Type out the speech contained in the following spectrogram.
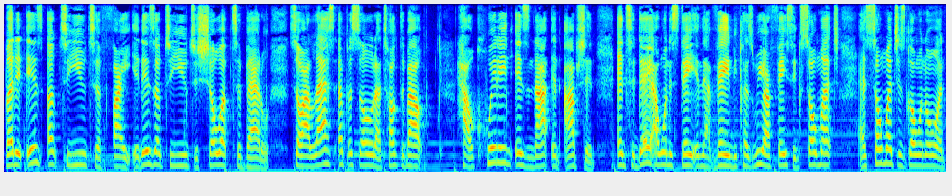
but it is up to you to fight. It is up to you to show up to battle. So, our last episode, I talked about how quitting is not an option. And today I want to stay in that vein because we are facing so much and so much is going on.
